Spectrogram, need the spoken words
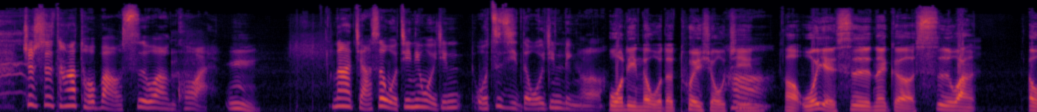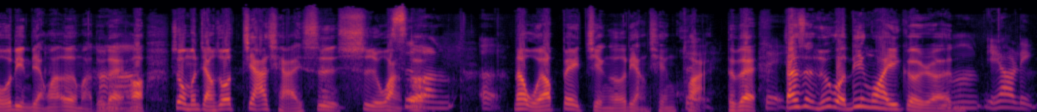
就是他投保四万块，嗯。那假设我今天我已经我自己的我已经领了，我领了我的退休金哦、我也是那个四万，呃，我领两万二嘛，对不对哦？所以我们讲说加起来是四万二，四万二，那我要被减额两千块，对，不对？对。但是如果另外一个人嗯也要领，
